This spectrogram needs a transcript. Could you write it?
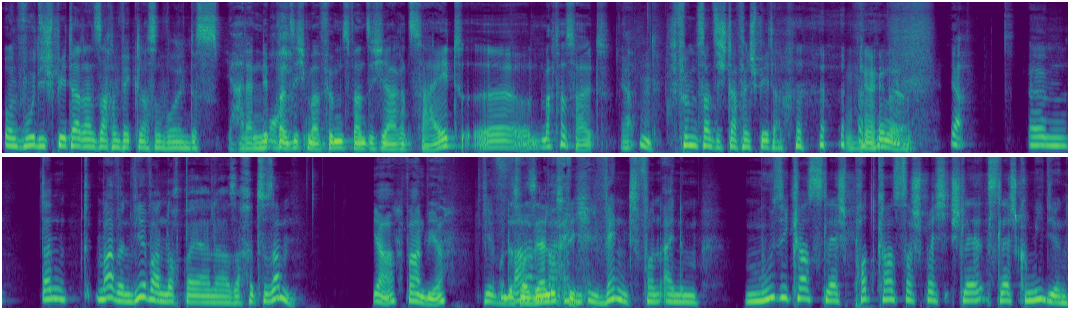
Und wo die später dann Sachen weglassen wollen, das. Ja, dann nimmt boah. man sich mal 25 Jahre Zeit äh, und macht das halt. Ja, hm. 25 Staffeln später. ja, genau. Ähm, dann, Marvin, wir waren noch bei einer Sache zusammen. Ja, waren wir. Wir und das war sehr lustig. Ein Event von einem Musiker slash Podcaster slash Comedian.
